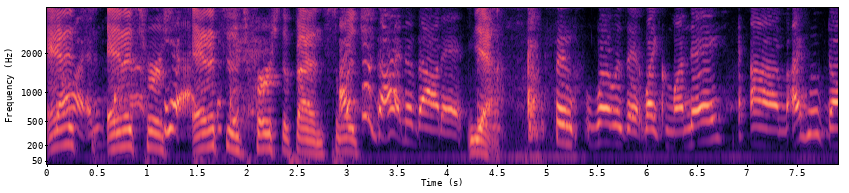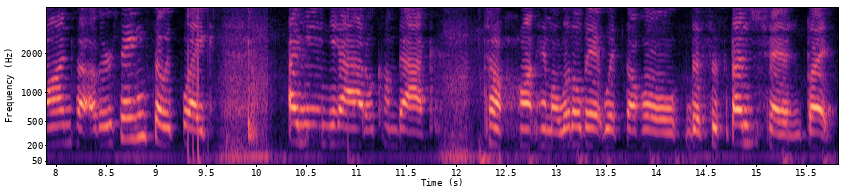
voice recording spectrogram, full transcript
it's on. and it's first Yeah. and it's his first offense, Which, I've forgotten about it. Since, Yeah. Since what was it like Monday? Um, I've moved on to other things, so it's like, I mean, yeah, it'll come back to haunt him a little bit with the whole the suspension, but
